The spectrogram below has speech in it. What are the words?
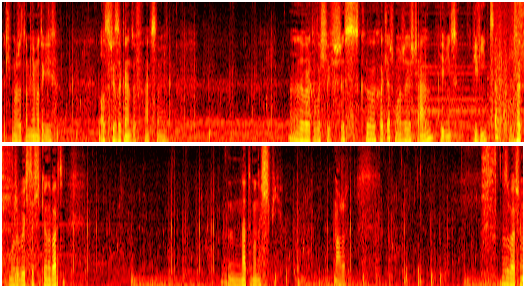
Choć może tam nie ma takich ostrych zakrętów. A, w sumie. No dobra, to właściwie wszystko, chociaż może jeszcze... A, piwnica? Piwnica? może być coś takiego na barce? Na tym ona śpi. Może. No zobaczmy.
